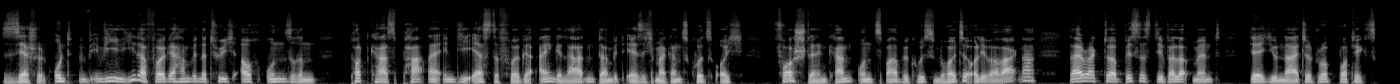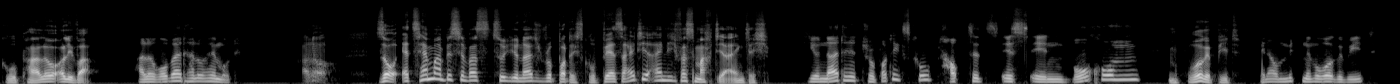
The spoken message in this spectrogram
Sehr schön. Und wie in jeder Folge haben wir natürlich auch unseren Podcast-Partner in die erste Folge eingeladen, damit er sich mal ganz kurz euch vorstellen kann. Und zwar begrüßen wir heute Oliver Wagner, Director Business Development der United Robotics Group. Hallo Oliver. Hallo Robert, hallo Helmut. Hallo. So, erzähl mal ein bisschen was zur United Robotics Group. Wer seid ihr eigentlich? Was macht ihr eigentlich? Die United Robotics Group, Hauptsitz ist in Bochum. Im Ruhrgebiet. Genau, mitten im Ruhrgebiet.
